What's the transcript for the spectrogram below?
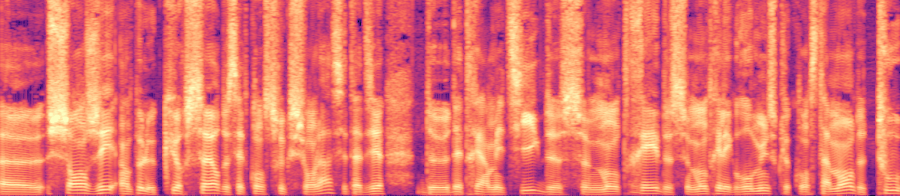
euh, changer un peu le curseur de cette construction-là, c'est-à-dire de d'être hermétique, de se montrer, de se montrer les gros muscles constamment, de tout.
